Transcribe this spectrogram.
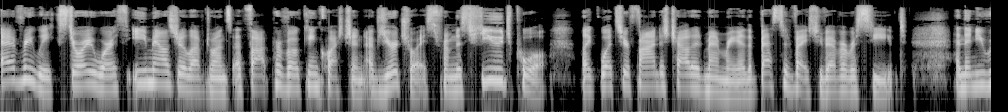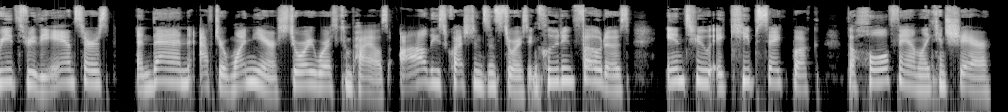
Every week, Storyworth emails your loved ones a thought provoking question of your choice from this huge pool, like what's your fondest childhood memory or the best advice you've ever received. And then you read through the answers. And then after one year, Storyworth compiles all these questions and stories, including photos, into a keepsake book the whole family can share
